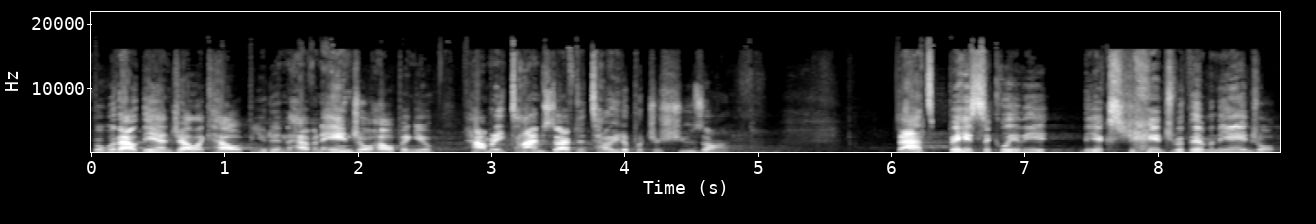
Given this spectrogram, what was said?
But without the angelic help, you didn't have an angel helping you. How many times do I have to tell you to put your shoes on? That's basically the, the exchange with him and the angel.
